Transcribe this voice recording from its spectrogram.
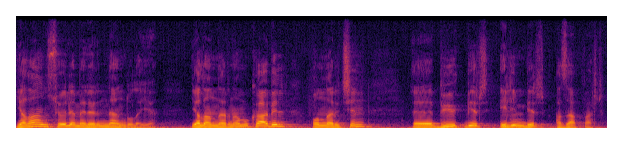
Yalan söylemelerinden dolayı. Yalanlarına mukabil onlar için e, büyük bir elim bir azap var.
